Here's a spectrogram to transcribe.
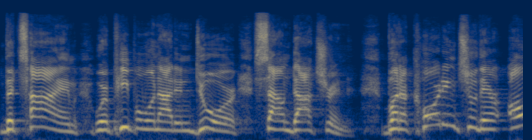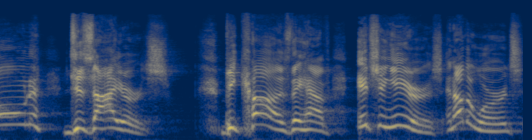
The time where people will not endure sound doctrine, but according to their own desires, because they have itching ears. In other words,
